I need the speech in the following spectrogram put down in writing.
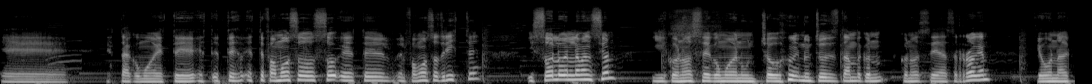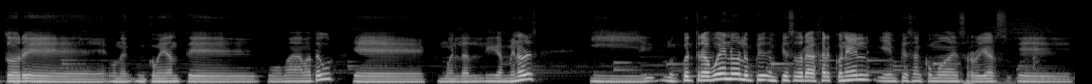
eh, está como este, este, este, este famoso, so- este, el, famoso triste y solo en la mansión. Y conoce como en un show, en un show de stand con, conoce a Seth Rogen, que es un actor, eh, un, un comediante como más amateur, eh, como en las ligas menores. Y lo encuentra bueno, lo empie- empieza a trabajar con él y empiezan como a desarrollar eh,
